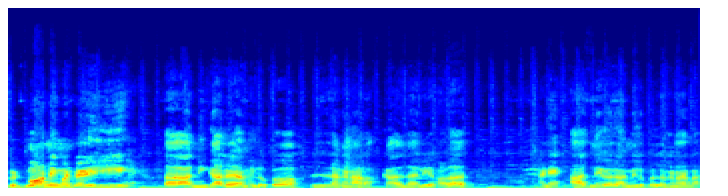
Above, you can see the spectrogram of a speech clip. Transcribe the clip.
गुड मॉर्निंग मंडळी. आता निघालोय आम्ही लोक लग्नाला. काल झाली हळद आणि आज निघालो आम्ही लोक लग्नाला.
